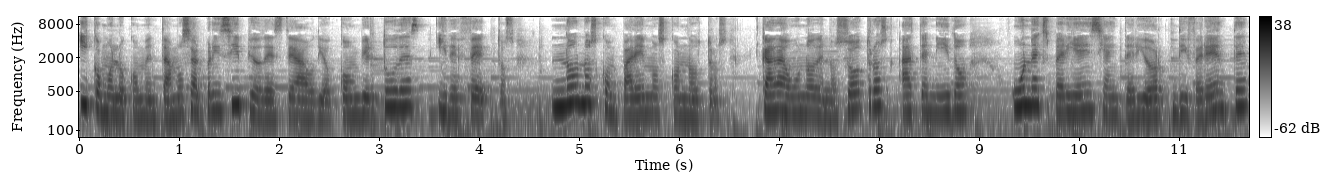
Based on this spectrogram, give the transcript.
y como lo comentamos al principio de este audio, con virtudes y defectos. No nos comparemos con otros. Cada uno de nosotros ha tenido una experiencia interior diferente,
